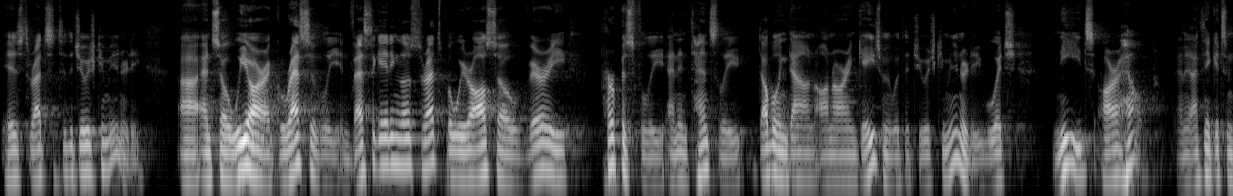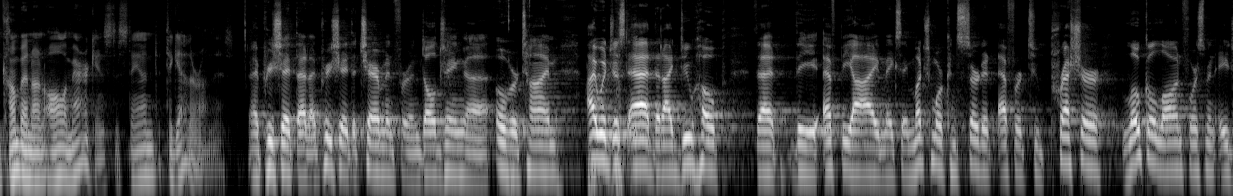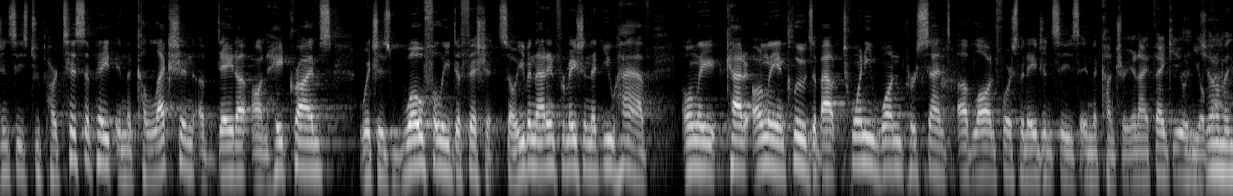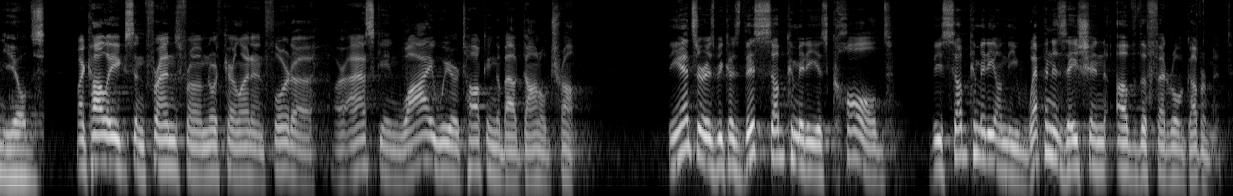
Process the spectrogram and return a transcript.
is threats to the Jewish community. Uh, and so we are aggressively investigating those threats, but we are also very purposefully and intensely doubling down on our engagement with the Jewish community, which needs our help. And I think it's incumbent on all Americans to stand together on this. I appreciate that. I appreciate the chairman for indulging uh, over time. I would just add that I do hope that the FBI makes a much more concerted effort to pressure local law enforcement agencies to participate in the collection of data on hate crimes, which is woefully deficient. So even that information that you have only, only includes about 21% of law enforcement agencies in the country. And I thank you and yield Gentleman back. yields. My colleagues and friends from North Carolina and Florida are asking why we are talking about Donald Trump. The answer is because this subcommittee is called the Subcommittee on the Weaponization of the Federal Government.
